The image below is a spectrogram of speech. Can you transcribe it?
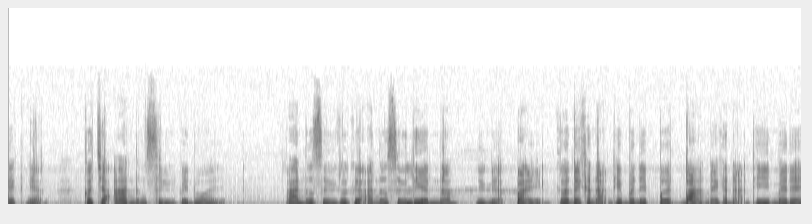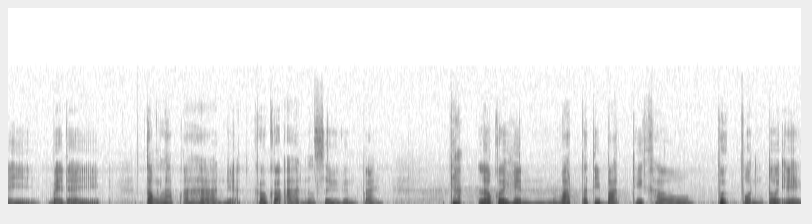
ล็ก ๆ เนี่ยก็จะอ่านหนังสือไปด้วย อ่านหนังสือก็คืออ่านหนังสือเรียนนะอย่างเนี้ยไปก็ในขณะที่ไม่ได้เปิดบานในขณะที่ไม่ได้ไม่ได้ต้องรับอาหารเนี่ยเขาก็อ่านหนังสือกันไปเนี่ยเราก็เห็นวัดปฏิบัติที่เขาฝึกฝนตัวเอง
